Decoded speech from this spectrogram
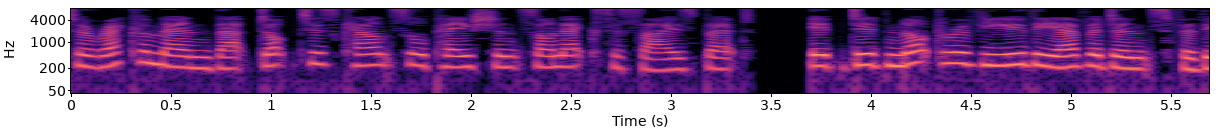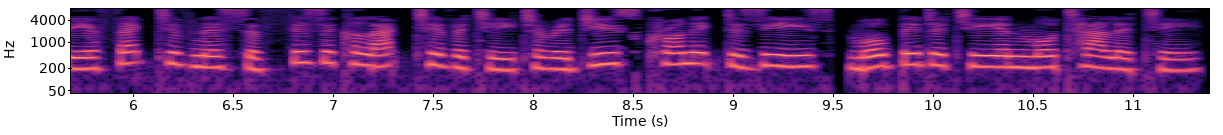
to recommend that doctors counsel patients on exercise but it did not review the evidence for the effectiveness of physical activity to reduce chronic disease, morbidity and mortality.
